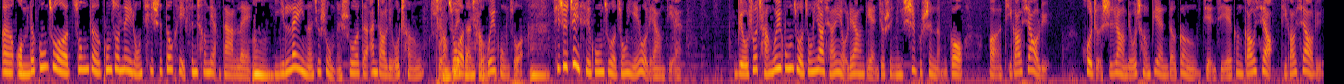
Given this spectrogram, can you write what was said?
呃，我们的工作中的工作内容其实都可以分成两大类，嗯。一类呢就是我们说的按照流程所常规工作。做的常规工作，嗯。其实这些工作中也有亮点，比如说常规工作中要想有亮点，就是你是不是能够呃提高效率，或者是让流程变得更简洁、更高效，提高效率。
